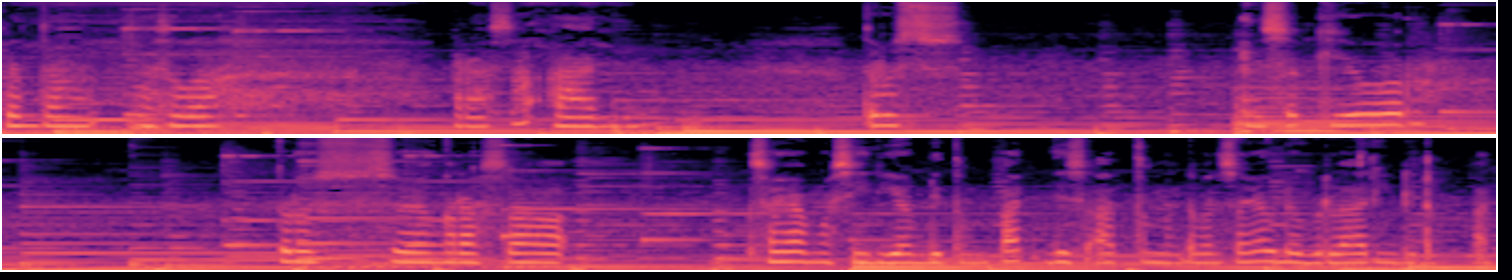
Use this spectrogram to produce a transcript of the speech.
tentang masalah perasaan terus insecure terus saya ngerasa saya masih diam di tempat di saat teman-teman saya udah berlari di depan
